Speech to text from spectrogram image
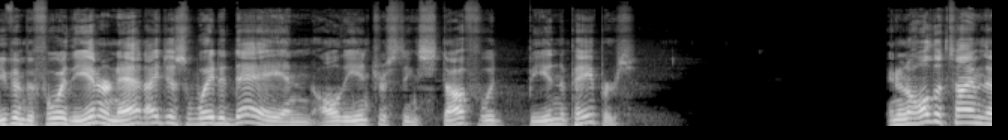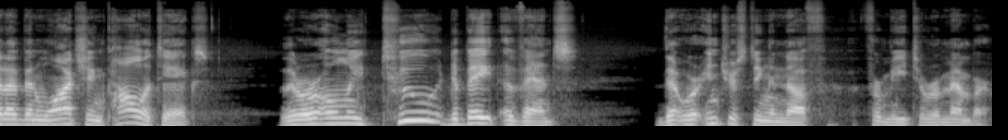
Even before the internet, I just wait a day and all the interesting stuff would be in the papers. And in all the time that I've been watching politics, there are only two debate events that were interesting enough for me to remember.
